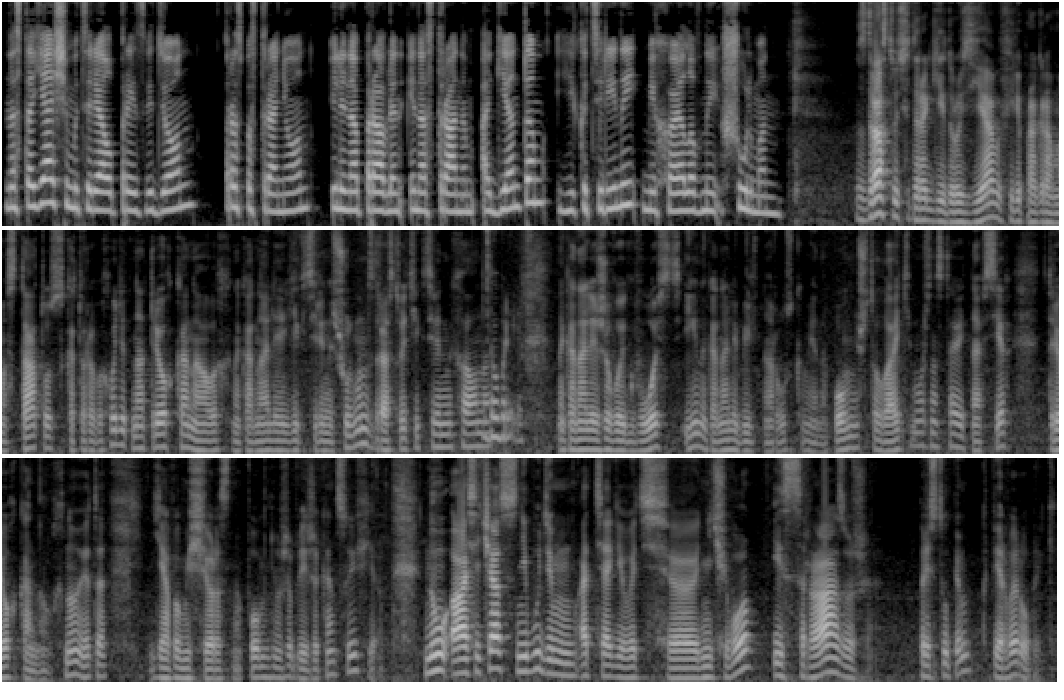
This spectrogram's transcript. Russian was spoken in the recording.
Настоящий материал произведен, распространен или направлен иностранным агентом Екатериной Михайловной Шульман. Здравствуйте, дорогие друзья! В эфире программа «Статус», которая выходит на трех каналах. На канале Екатерины Шульман. Здравствуйте, Екатерина Михайловна. Добрый вечер. На канале «Живой гвоздь» и на канале «Бильд на русском». Я напомню, что лайки можно ставить на всех трех каналах. Но это я вам еще раз напомню уже ближе к концу эфира. Ну, а сейчас не будем оттягивать э, ничего и сразу же приступим к первой рубрике.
